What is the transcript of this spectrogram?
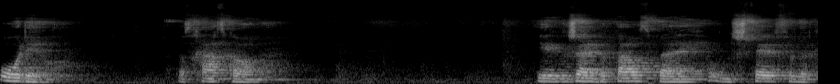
oordeel dat gaat komen. Heer, we zijn bepaald bij ons sterfelijk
